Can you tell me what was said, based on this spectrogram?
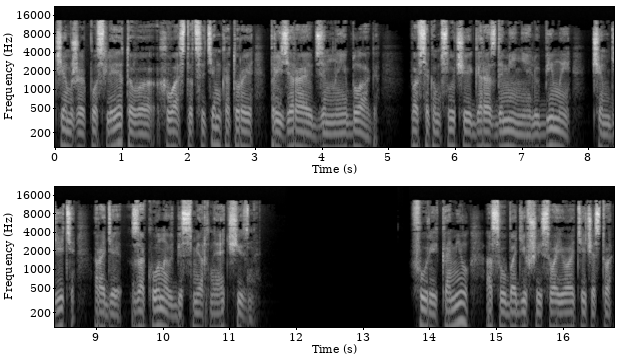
Чем же после этого хвастаться тем, которые презирают земные блага, во всяком случае гораздо менее любимые, чем дети ради законов бессмертной отчизны? Фурий Камил, освободивший свое отечество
